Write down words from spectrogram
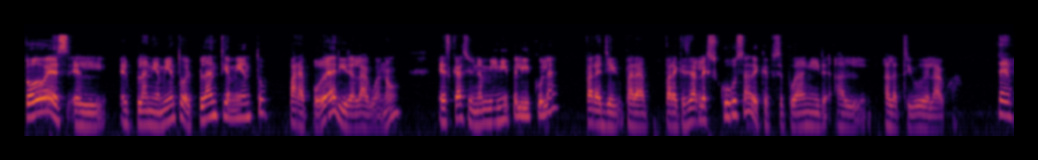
todo es el, el planeamiento, el planteamiento para poder ir al agua, ¿no? Es casi una mini película para, lleg- para, para que sea la excusa de que se puedan ir al, a la tribu del agua. Sí,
